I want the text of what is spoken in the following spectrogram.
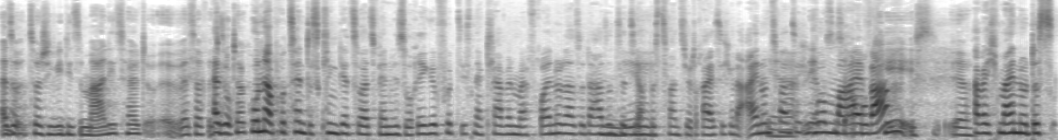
also zum Beispiel wie diese Malis halt, äh, auf also TikTok. 100 Prozent, das klingt jetzt so, als wären wir so Regelfutzis. Na klar, wenn mal Freunde oder so da sind, sind sie Nee. auch bis 20.30 Uhr oder 21 nee, Uhr ist mal auch wach. okay. Ich, ja. Aber ich meine nur, das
